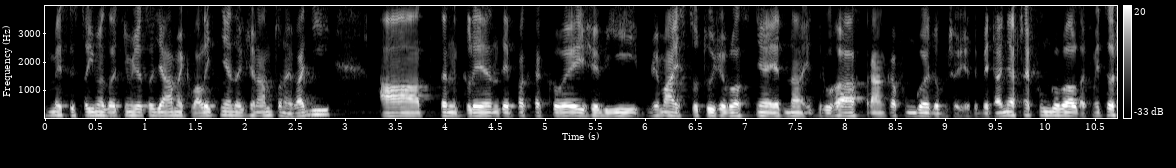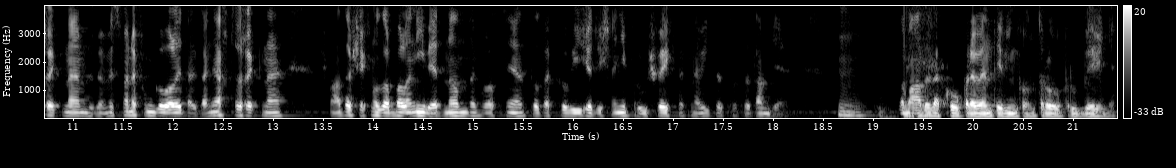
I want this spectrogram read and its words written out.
my si stojíme za tím, že to děláme kvalitně, takže nám to nevadí a ten klient je pak takový, že ví, že má jistotu, že vlastně jedna i druhá stránka funguje dobře, že kdyby daňař nefungoval, tak my to řekneme, kdyby my jsme nefungovali, tak daňař to řekne, když máte všechno zabalený v jednom, tak vlastně je to takový, že když není průšvih, tak nevíte, co se tam děje. Hmm. To máte takovou preventivní kontrolu průběžně.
